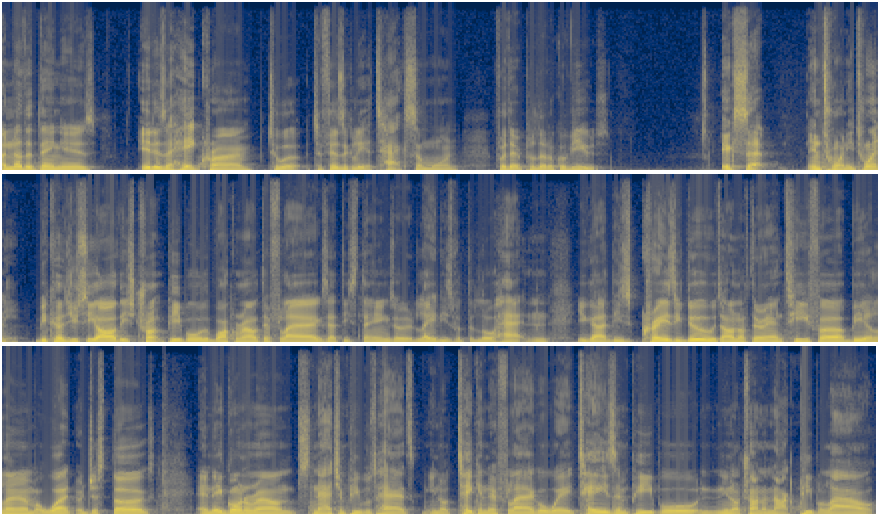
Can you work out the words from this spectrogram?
another thing is it is a hate crime to a, to physically attack someone for their political views. Except in 2020 because you see all these Trump people walking around with their flags at these things or ladies with the little hat and you got these crazy dudes I don't know if they're Antifa or BLM or what or just thugs and they going around snatching people's hats you know taking their flag away tasing people you know trying to knock people out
